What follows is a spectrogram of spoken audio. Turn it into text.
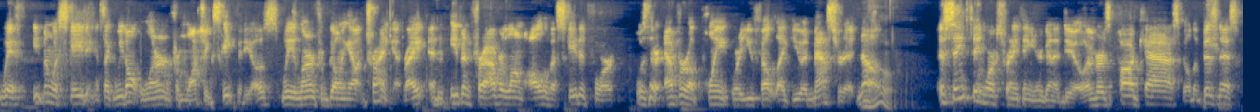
with even with skating, it's like we don't learn from watching skate videos. We learn from going out and trying it, right? And mm-hmm. even for however long all of us skated for, was there ever a point where you felt like you had mastered it? No. The same thing works for anything you're gonna do. And there's a podcast, build a business,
